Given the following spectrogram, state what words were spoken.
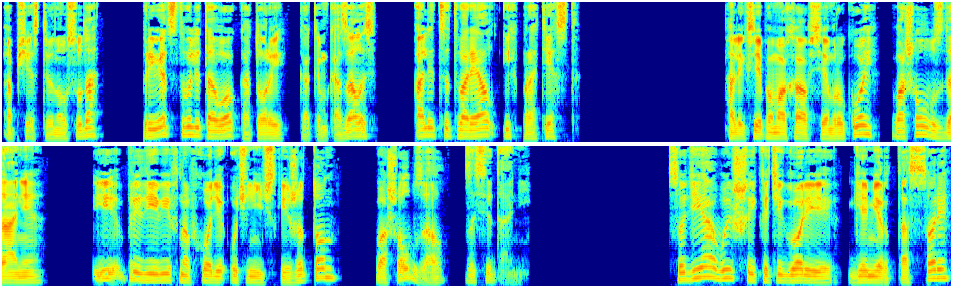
общественного суда, приветствовали того, который, как им казалось, олицетворял их протест. Алексей, помахав всем рукой, вошел в здание и, предъявив на входе ученический жетон, вошел в зал заседаний. Судья высшей категории Гемир Тассори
